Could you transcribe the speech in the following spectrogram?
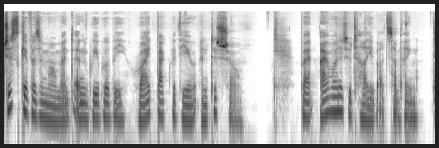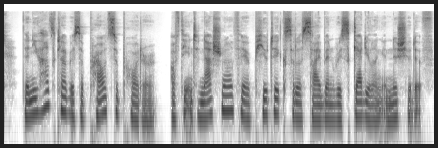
Just give us a moment and we will be right back with you and the show. But I wanted to tell you about something. The New Health Club is a proud supporter of the International Therapeutic Psilocybin Rescheduling Initiative.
